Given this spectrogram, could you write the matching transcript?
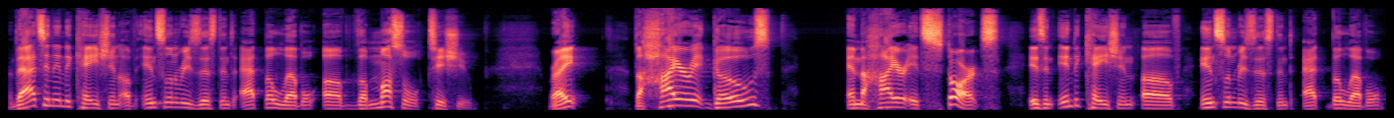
that's an indication of insulin resistance at the level of the muscle tissue, right? The higher it goes and the higher it starts is an indication of insulin resistant at the level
